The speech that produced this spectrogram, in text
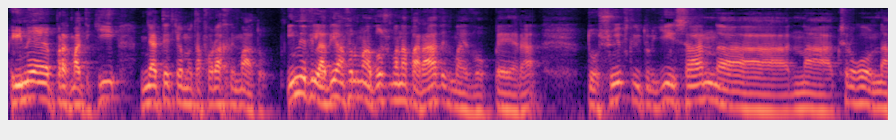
είναι πραγματική μια τέτοια μεταφορά χρημάτων. Είναι δηλαδή, αν θέλουμε να δώσουμε ένα παράδειγμα εδώ πέρα, το SWIFT λειτουργεί σαν να, ξέρω εγώ, να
